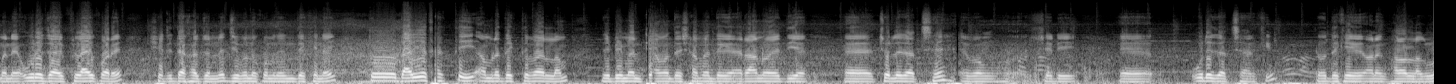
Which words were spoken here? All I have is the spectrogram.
মানে উড়ে যায় ফ্লাই করে, সেটি দেখার জন্য। জীবনে কোনোদিন দেখি নাই। তো দাঁড়িয়ে থাকতেই আমরা দেখতে পারলাম যে বিমানটি আমাদের সামনের দিকে রানওয়ে দিয়ে চলে যাচ্ছে এবং সেটি উড়ে যাচ্ছে আর কি। তো দেখে অনেক ভালো লাগল।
